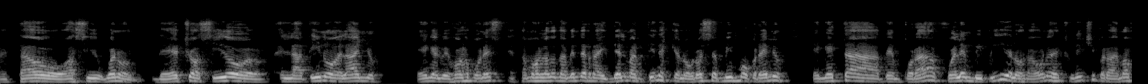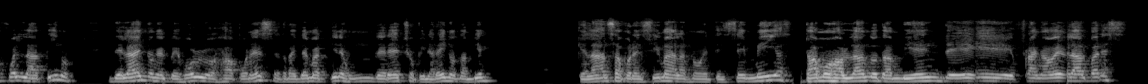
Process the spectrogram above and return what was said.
Ha estado, sido, bueno, de hecho ha sido el latino del año en el béisbol japonés. Estamos hablando también de Raidel Martínez, que logró ese mismo premio en esta temporada. Fue el MVP de los Dragones de Chunichi, pero además fue el latino del año en el béisbol japonés. Raidel Martínez, un derecho pinareño también, que lanza por encima de las 96 millas. Estamos hablando también de Fran Abel Álvarez,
